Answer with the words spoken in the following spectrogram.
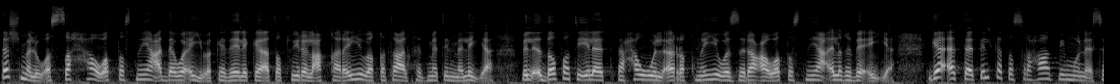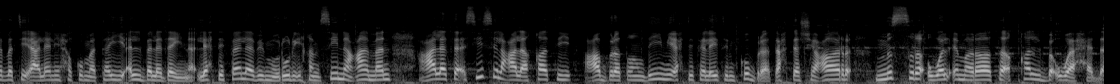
تشمل الصحة والتصنيع الدوائي وكذلك التطوير العقاري وقطاع الخدمات المالية بالإضافة إلى التحول الرقمي والزراعة والتصنيع الغذائي. جاءت تلك التصريحات بمناسبة إعلان حكومتي البلدين الاحتفال بمرور 50 عاما على تأسيس العلاقات عبر تنظيم احتفالية كبرى تحت شعار مصر والإمارات قلب واحد.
